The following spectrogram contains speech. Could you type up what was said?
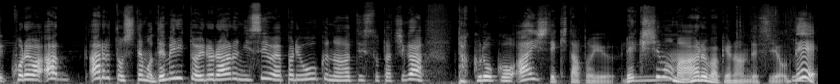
ーこれはああるとしてもデメリットはいろいろあるにせよやっぱり多くのアーティストたちが卓録を愛してきたという歴史もまああるわけなんですよ。で、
